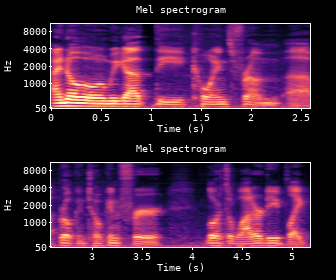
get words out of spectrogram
I know when we got the coins from uh, Broken Token for Lords of Waterdeep, like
